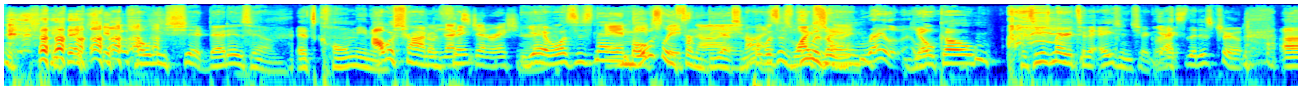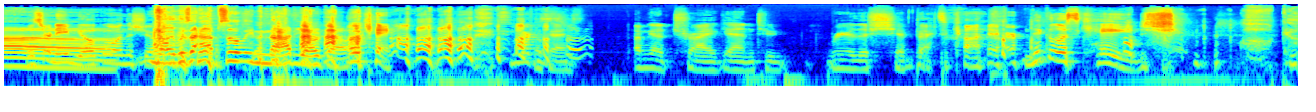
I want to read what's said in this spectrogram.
Thank you. Holy shit, that is him. It's Colm Meaney. I was trying From to Next think. Generation. Right? Yeah, what was his name? And- mostly from Nine. DS9. What was his He wife's was a name? regular. Yoko, because he was married to the Asian chick, right? Yes, that is true. Uh, Was her name Yoko in the show? No, it was absolutely not Yoko. Okay. Marcus. Okay. I'm gonna try again to rear this shit back to Con Air. Nicolas Cage. Oh God.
